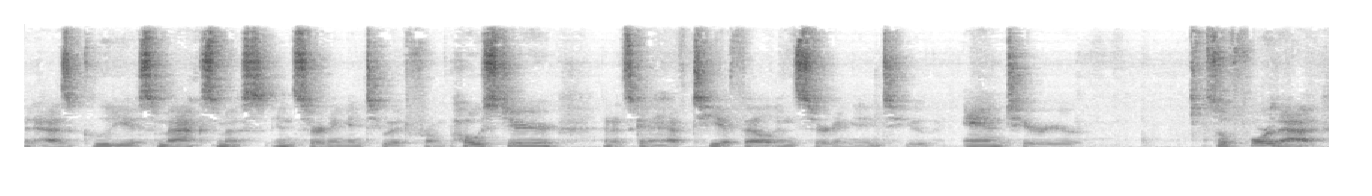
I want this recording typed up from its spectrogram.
It has gluteus maximus inserting into it from posterior, and it's going to have TFL inserting into anterior so for that,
